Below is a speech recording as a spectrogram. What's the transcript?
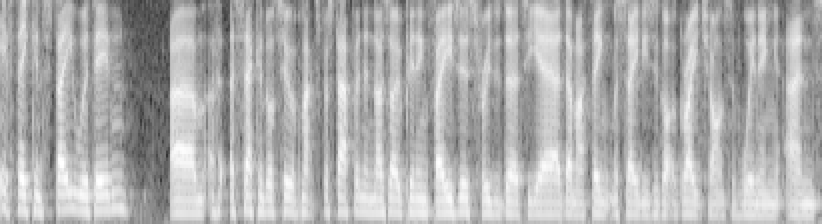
if they can stay within um, a, second or two of Max Verstappen in those opening phases through the dirty air, then I think Mercedes have got a great chance of winning. And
